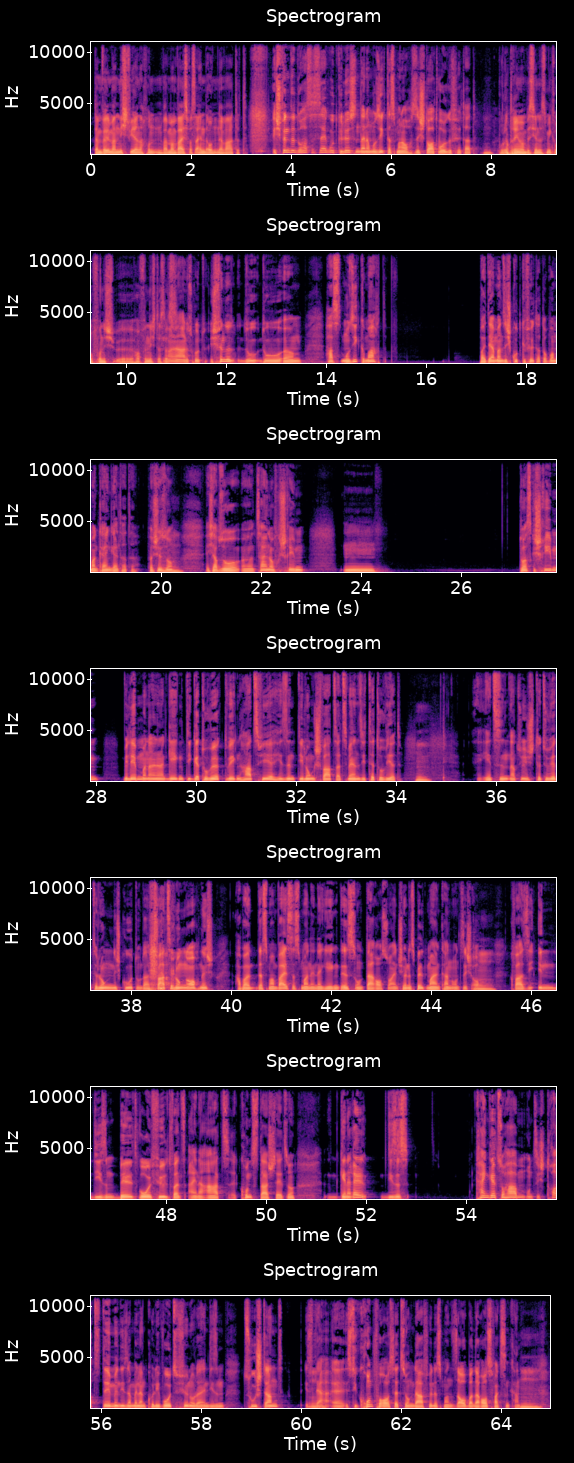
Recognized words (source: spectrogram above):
dann will man nicht wieder nach unten, weil man weiß, was einen da unten erwartet. Ich finde, du hast es sehr gut gelöst in deiner Musik, dass man auch sich dort wohlgefühlt hat. Bruder, dreh mal ein bisschen das Mikrofon. Ich äh, hoffe nicht, dass das. Nein, nein, alles gut. Ich finde, du, du ähm, hast Musik gemacht, bei der man sich gut gefühlt hat, obwohl man kein Geld hatte. Verstehst du? Ich habe so äh, Zeilen aufgeschrieben. Mh, du hast geschrieben, wir leben in einer Gegend, die Ghetto wirkt wegen Hartz IV. Hier sind die Lungen schwarz, als wären sie tätowiert. Hm. Jetzt sind natürlich tätowierte Lungen nicht gut oder schwarze Lungen auch nicht. Aber dass man weiß, dass man in der Gegend ist und daraus so ein schönes Bild malen kann und sich auch quasi in diesem Bild wohlfühlt, weil es eine Art äh, Kunst darstellt. So generell dieses kein Geld zu haben und sich trotzdem in dieser Melancholie wohlzufühlen oder in diesem Zustand ist der äh, ist die Grundvoraussetzung dafür, dass man sauber daraus wachsen kann.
